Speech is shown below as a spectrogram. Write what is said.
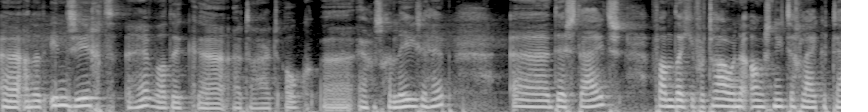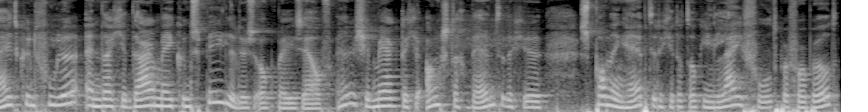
Eh, aan het inzicht, hè, wat ik uiteraard ook ergens gelezen heb destijds. Van dat je vertrouwen en angst niet tegelijkertijd kunt voelen. En dat je daarmee kunt spelen, dus ook bij jezelf. Als je merkt dat je angstig bent, dat je spanning hebt. En dat je dat ook in je lijf voelt, bijvoorbeeld.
